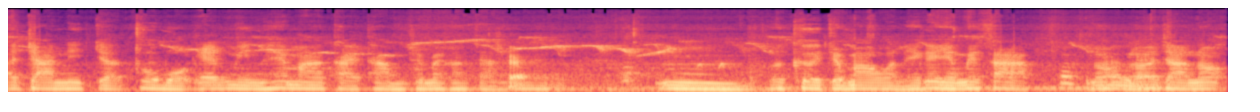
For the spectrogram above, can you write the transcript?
อาจารย์นี่จะโทรบอกแอดมินให้มาถ่ายทำใช่ไหมครับอาจารย์ ใช่ อืมก็คือจะมาวันไหนก็ยังไม่ทราบเนาะนั่นแหละแล้วอาจารย์เนาะ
